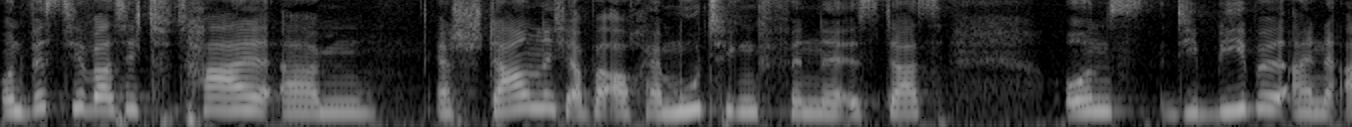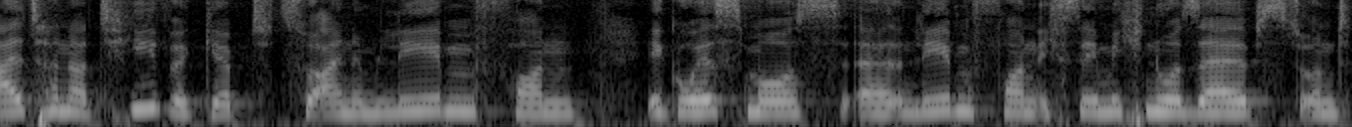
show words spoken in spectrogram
Und wisst ihr, was ich total ähm, erstaunlich, aber auch ermutigend finde, ist, dass uns die Bibel eine Alternative gibt zu einem Leben von Egoismus, äh, Leben von ich sehe mich nur selbst und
